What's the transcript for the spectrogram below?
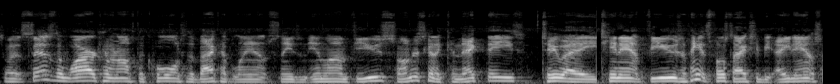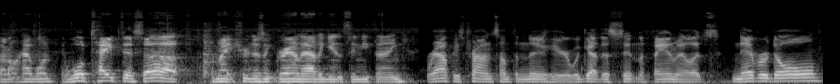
So it says the wire coming off the coil to the backup lamps needs an inline fuse. So I'm just gonna connect these to a 10 amp fuse. I think it's supposed to actually be 8 amps, so I don't have one. And we'll tape this up to make sure it doesn't ground out against anything. Ralphie's trying something new here. We got this sent in the fan mail. It's Never Dull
